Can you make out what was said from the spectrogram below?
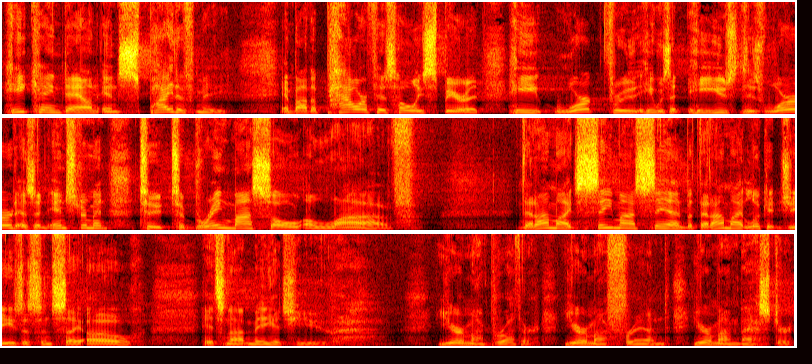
He came down in spite of me. And by the power of his Holy Spirit, he worked through, he, was, he used his word as an instrument to, to bring my soul alive. That I might see my sin, but that I might look at Jesus and say, Oh, it's not me, it's you. You're my brother. You're my friend. You're my master.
